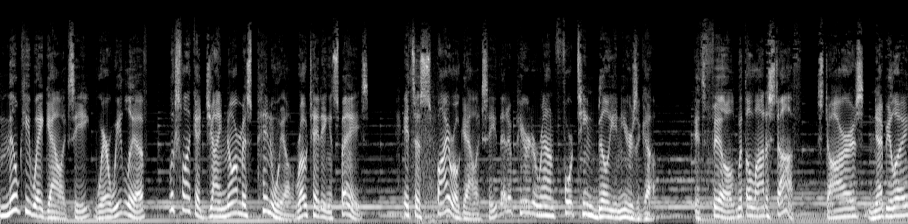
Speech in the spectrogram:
Milky Way galaxy, where we live, looks like a ginormous pinwheel rotating in space. It's a spiral galaxy that appeared around 14 billion years ago. It's filled with a lot of stuff stars, nebulae,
